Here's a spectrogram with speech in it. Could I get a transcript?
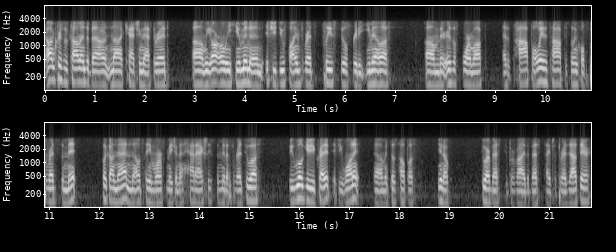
on Chris's comment about not catching that thread, um, we are only human, and if you do find threads, please feel free to email us. Um, there is a form up at the top, all the way at the top. There's something called Thread Submit. Click on that, and that will tell you more information on how to actually submit a thread to us. We will give you credit if you want it. Um, it does help us, you know, do our best to provide the best types of threads out there.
